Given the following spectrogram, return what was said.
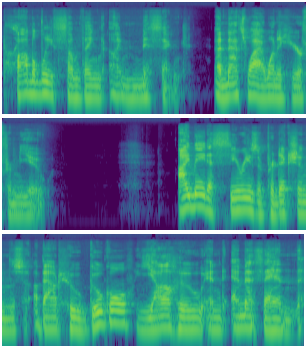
probably something I'm missing. And that's why I want to hear from you. I made a series of predictions about who Google, Yahoo, and MSN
